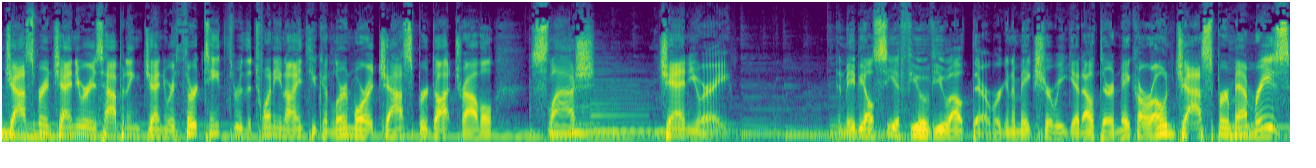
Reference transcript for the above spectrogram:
Jasper in January is happening January 13th through the 29th. You can learn more at jasper.travel slash January. And maybe I'll see a few of you out there. We're going to make sure we get out there and make our own Jasper memories.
